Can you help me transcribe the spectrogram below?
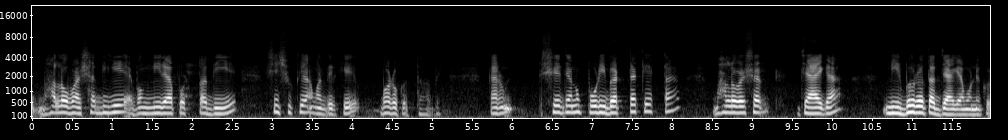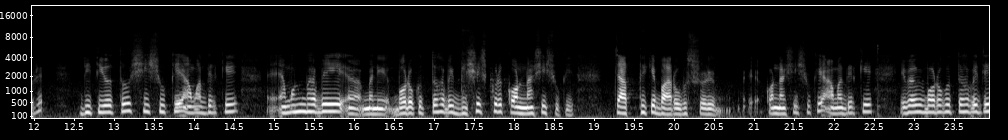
ভালোবাসা দিয়ে এবং নিরাপত্তা দিয়ে শিশুকে আমাদেরকে বড় করতে হবে। কারণ সে যেন পরিবারটাকে একটা ভালোবাসার জায়গা, নির্ভরতার জায়গা মনে করে দ্বিতীয়ত শিশুকে আমাদেরকে এমনভাবে মানে বড় করতে হবে, বিশেষ করে কন্যা শিশুকে। চার থেকে বারো বছরের কন্যা শিশুকে আমাদেরকে এভাবে বড় করতে হবে যে,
